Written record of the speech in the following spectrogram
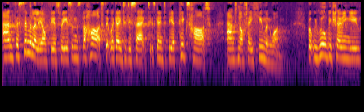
And for similarly obvious reasons, the heart that we're going to dissect is going to be a pig's heart and not a human one. But we will be showing you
